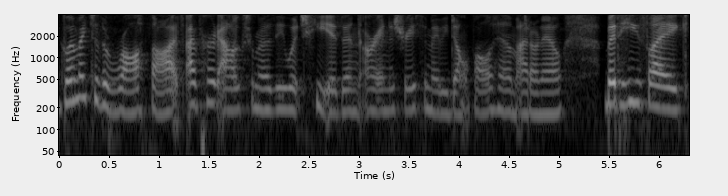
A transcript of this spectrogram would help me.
going back to the raw thoughts. I've heard Alex Hormozi, which he is in our industry, so maybe don't follow him. I don't know, but he's like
